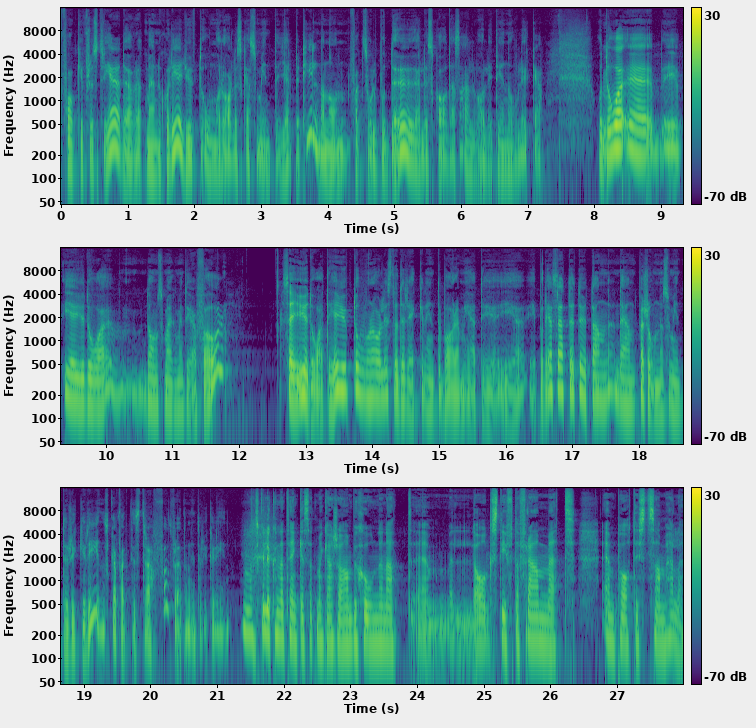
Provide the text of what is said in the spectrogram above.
folk är frustrerade över att människor är djupt omoraliska som inte hjälper till när någon faktiskt håller på att dö eller skadas allvarligt i en olycka. Och då eh, är ju då de som argumenterar för säger ju då att det är djupt omoraliskt och det räcker inte bara med att det är, är på det sättet utan den personen som inte rycker in ska faktiskt straffas för att den inte rycker in. Man skulle kunna tänka sig att man kanske har ambitionen att um, lagstifta fram ett empatiskt samhälle.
